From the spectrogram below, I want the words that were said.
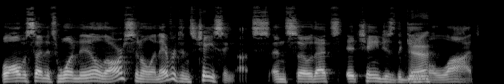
Well, all of a sudden it's one 0 Arsenal and Everton's chasing us, and so that's it changes the game yeah. a lot.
